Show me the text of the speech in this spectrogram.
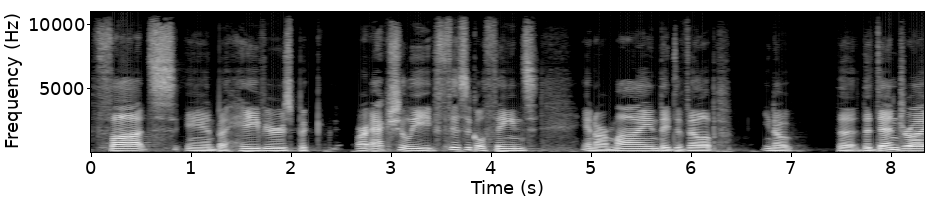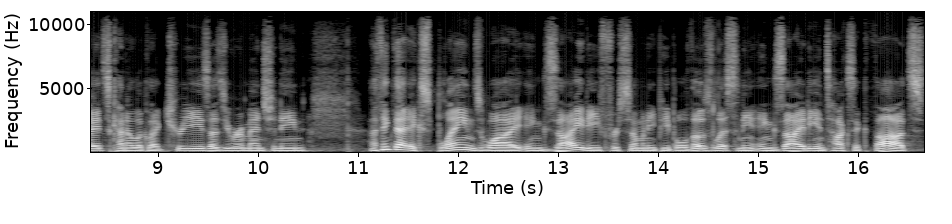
thoughts and behaviors be- are actually physical things in our mind. They develop, you know, the the dendrites kind of look like trees, as you were mentioning. I think that explains why anxiety for so many people, those listening, anxiety and toxic thoughts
